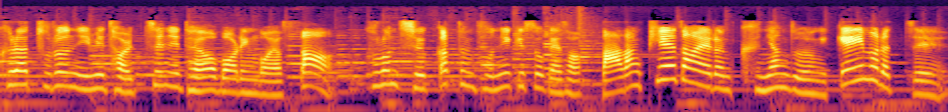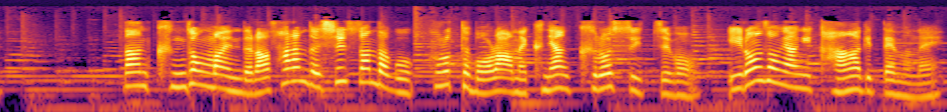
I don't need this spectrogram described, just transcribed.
그래, 둘은 이미 절친이 되어버린 거였어. 그런 집 같은 분위기 속에서 나랑 피해자 일은 그냥 조용히 게임을 했지. 난 긍정 마인드라 사람들 실수한다고 그렇대 뭐라 하면 그냥 그럴 수 있지 뭐. 이런 성향이 강하기 때문에.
